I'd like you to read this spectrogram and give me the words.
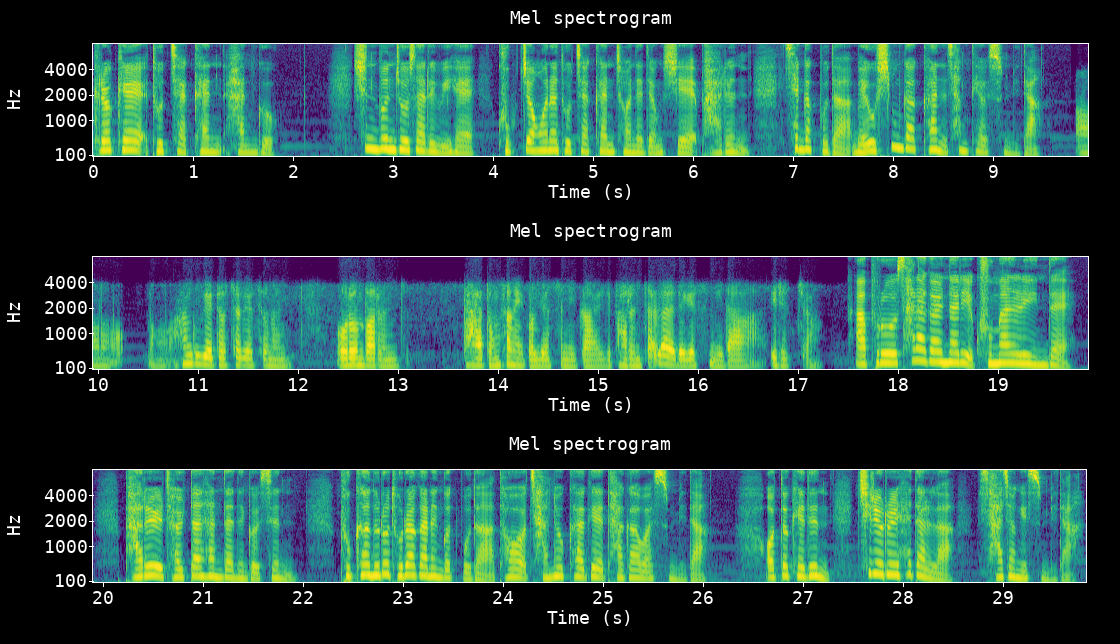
그렇게 도착한 한국. 신분 조사를 위해 국정원에 도착한 전혜정 씨의 발은 생각보다 매우 심각한 상태였습니다. 어, 어, 한국에 도착해서는 오른발은 다 동상에 걸렸으니까 이제 발은 잘라야 되겠습니다. 이랬죠. 앞으로 살아갈 날이 9만일인데 발을 절단한다는 것은 북한으로 돌아가는 것보다 더 잔혹하게 다가왔습니다. 어떻게든 치료를 해달라 사정했습니다.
